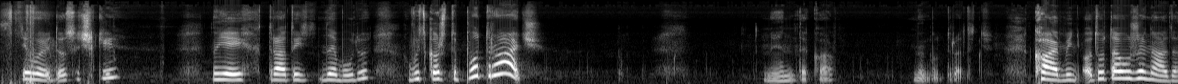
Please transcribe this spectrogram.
зроблю досочки. Ну, я їх тратити не буду. Ви скажете, потрач. Ну, я не така. Не буду тратити. Камінь, а тут вже надо.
